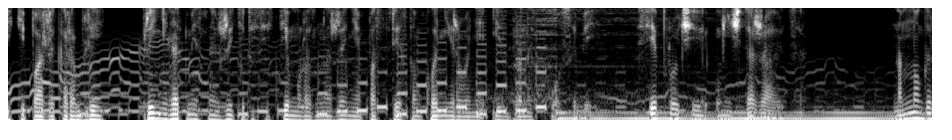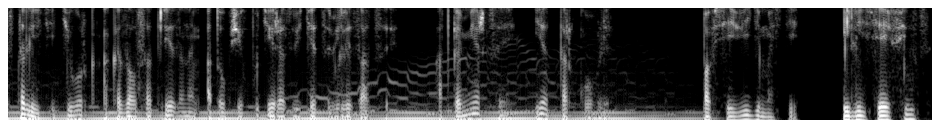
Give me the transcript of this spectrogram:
Экипажи кораблей приняли от местных жителей систему размножения посредством клонирования избранных особей. Все прочие уничтожаются. На много столетий Тиорг оказался отрезанным от общих путей развития цивилизации, от коммерции и от торговли. По всей видимости, Элисия Филдс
